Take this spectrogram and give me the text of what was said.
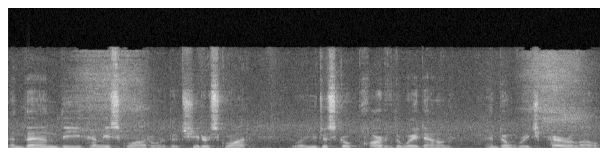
And then the hemi squat or the cheater squat, where you just go part of the way down and don't reach parallel.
